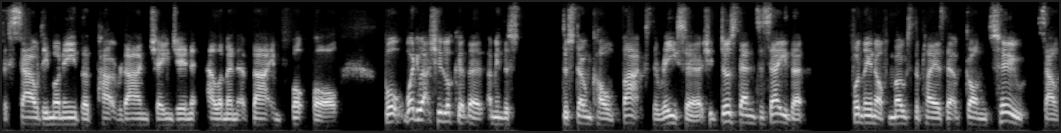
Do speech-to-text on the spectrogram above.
the Saudi money, the paradigm changing element of that in football. But when you actually look at the, I mean, the, the stone cold facts, the research, it does tend to say that, funnily enough, most of the players that have gone to South,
